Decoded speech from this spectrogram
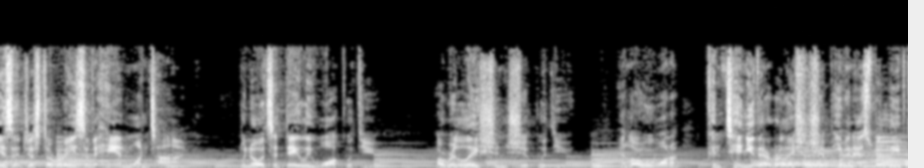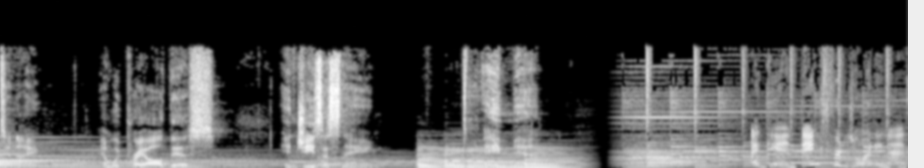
isn't just a raise of a hand one time. We know it's a daily walk with you, a relationship with you. And Lord, we want to continue that relationship even as we leave tonight. And we pray all this in Jesus' name. Amen. Again, thanks for joining us.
